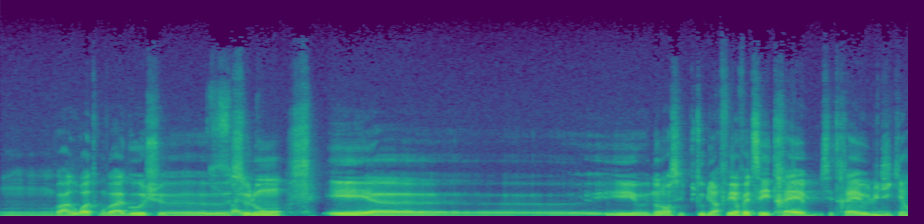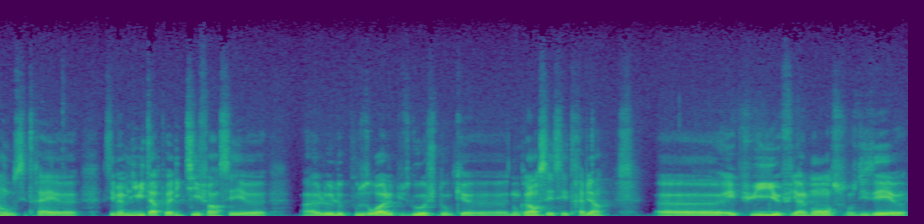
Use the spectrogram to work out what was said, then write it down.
on va à droite ou on va à gauche euh, selon. Et, et non, non, c'est plutôt bien fait. En fait, c'est très, c'est très ludique hein, ou c'est très, c'est même limite un peu addictif. Hein, c'est le, le pouce droit, le pouce gauche. Donc, donc non, c'est très bien. Et puis finalement, ce qu'on se disait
